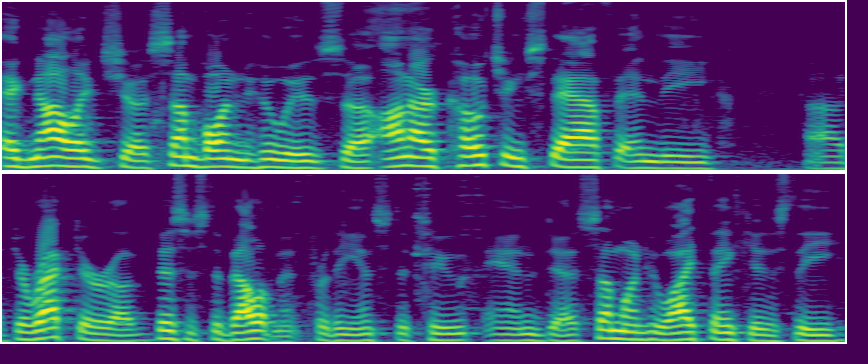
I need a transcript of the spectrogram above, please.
acknowledge uh, someone who is uh, on our coaching staff and the uh, director of business development for the Institute, and uh, someone who I think is the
